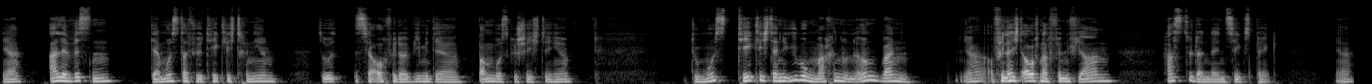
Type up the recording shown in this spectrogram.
Ja, alle wissen, der muss dafür täglich trainieren. So ist ja auch wieder wie mit der Bambusgeschichte hier. Du musst täglich deine Übung machen und irgendwann, ja, vielleicht auch nach fünf Jahren, hast du dann dein Sixpack. Ja,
